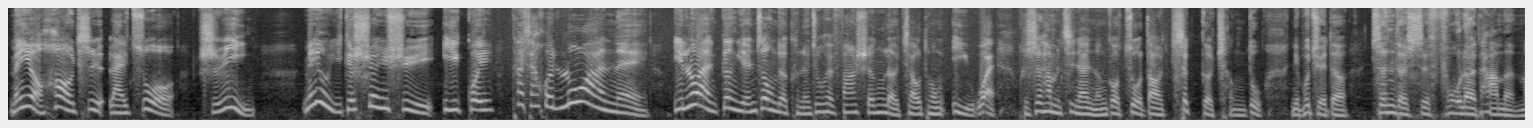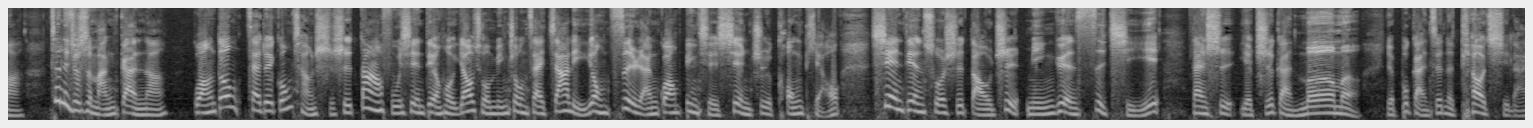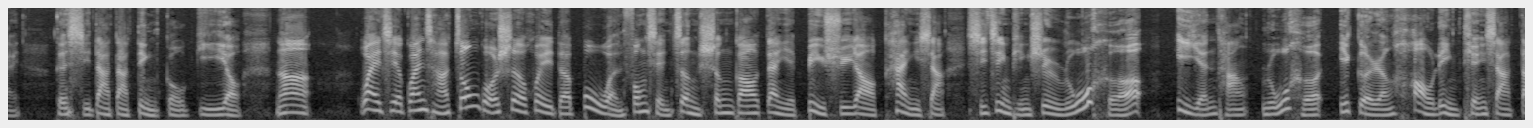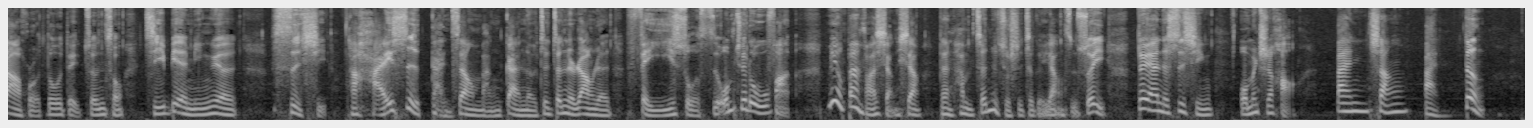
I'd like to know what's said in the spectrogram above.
没有号志来做指引，没有一个顺序依规，大家会乱呢。一乱，更严重的可能就会发生了交通意外。可是他们竟然能够做到这个程度，你不觉得真的是服了他们吗？真的就是蛮干呐、广东在对工厂实施大幅限电后，要求民众在家里用自然光，并且限制空调。限电措施导致民怨四起，但是也只敢摸摸，也不敢真的跳起来跟习大大钉孤枝哦。那外界观察中国社会的不稳风险正升高，但也必须要看一下习近平是如何。一言堂，如何一个人号令天下，大伙儿都得遵从。即便民怨四起，他还是敢这样蛮干了，这真的让人匪夷所思。我们觉得无法没有办法想象，但他们真的就是这个样子。所以对岸的事情，我们只好搬张板凳，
